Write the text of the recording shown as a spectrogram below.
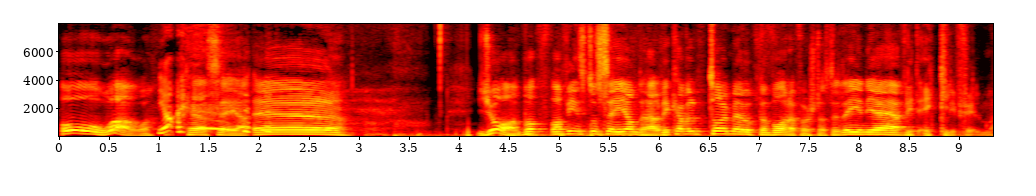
Oh wow, Ja. kan jag säga. Ja, vad, vad finns det att säga om det här? Vi kan väl ta det med uppenbara först. Alltså, det är en jävligt äcklig film.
